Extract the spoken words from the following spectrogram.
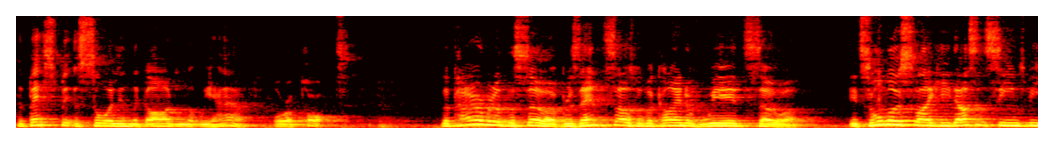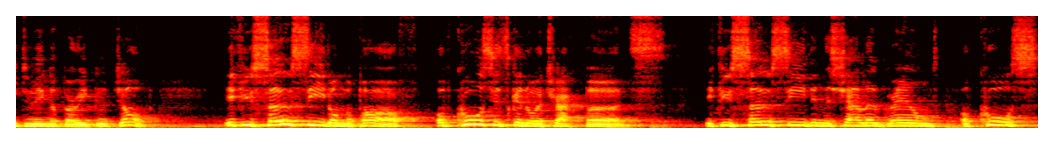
the best bit of soil in the garden that we have, or a pot. The parable of the sower presents us with a kind of weird sower. It's almost like he doesn't seem to be doing a very good job. If you sow seed on the path, of course it's going to attract birds. If you sow seed in the shallow ground, of course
